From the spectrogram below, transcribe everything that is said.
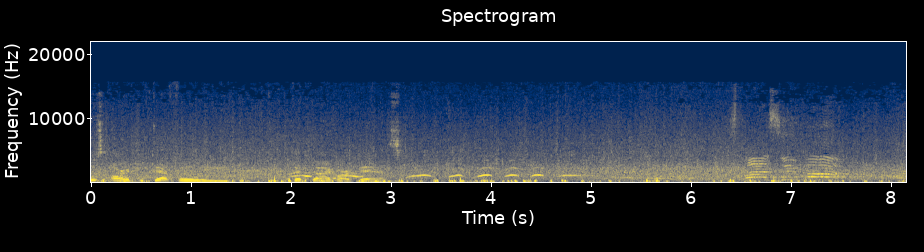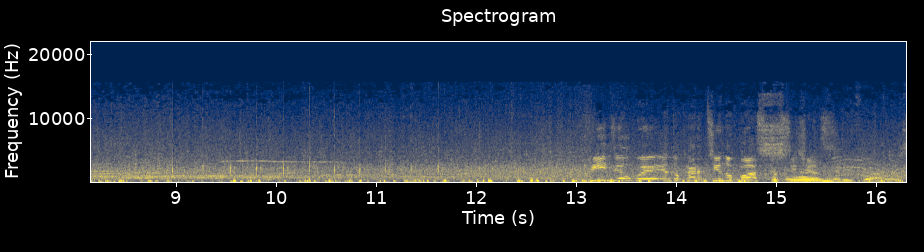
Those are definitely the diehard fans. Видел бы эту картину Басков So сейчас. many flowers.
